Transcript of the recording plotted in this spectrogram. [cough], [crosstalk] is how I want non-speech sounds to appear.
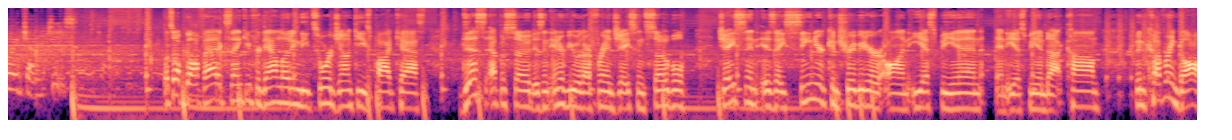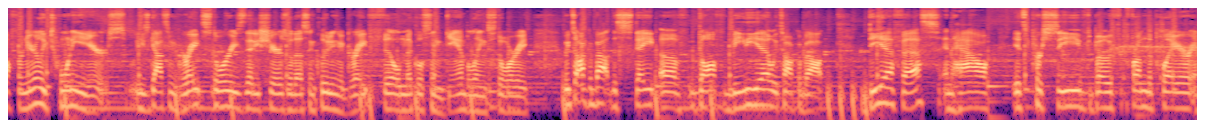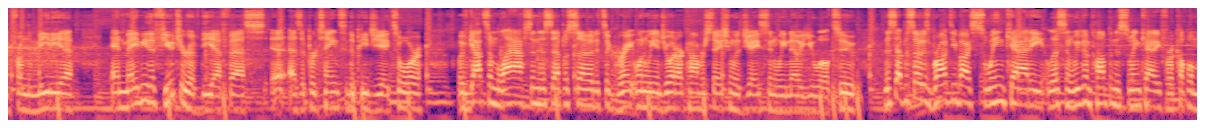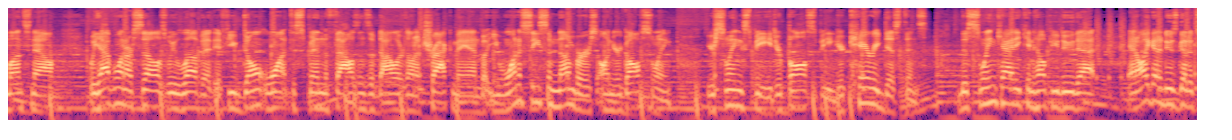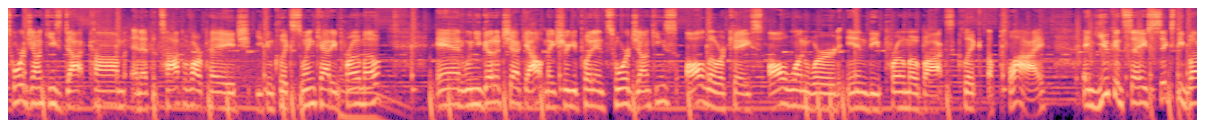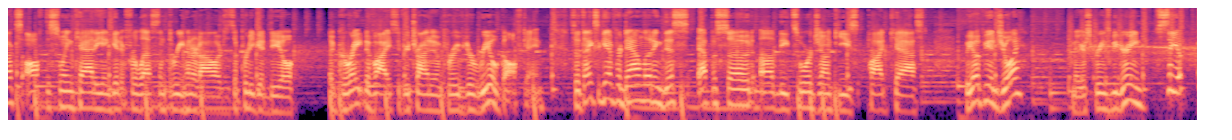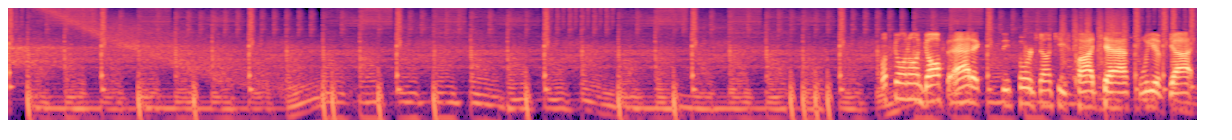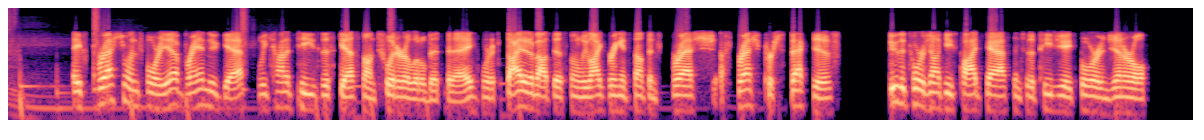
Tour Junkies. What's up, golf addicts? Thank you for downloading the Tour Junkies podcast. This episode is an interview with our friend Jason Sobel. Jason is a senior contributor on ESPN and ESPN.com. Been covering golf for nearly 20 years. He's got some great stories that he shares with us, including a great Phil Mickelson gambling story. We talk about the state of golf media. We talk about DFS and how it's perceived both from the player and from the media, and maybe the future of DFS eh, as it pertains to the PGA Tour. We've got some laughs in this episode. It's a great one. We enjoyed our conversation with Jason. We know you will too. This episode is brought to you by Swing Caddy. Listen, we've been pumping the Swing Caddy for a couple months now. We have one ourselves. We love it. If you don't want to spend the thousands of dollars on a TrackMan, but you want to see some numbers on your golf swing, your swing speed, your ball speed, your carry distance, the Swing Caddy can help you do that. And all you got to do is go to tourjunkies.com, and at the top of our page, you can click Swing Caddy promo. And when you go to checkout, make sure you put in Tour Junkies, all lowercase, all one word in the promo box. Click apply, and you can save 60 bucks off the Swing Caddy and get it for less than $300. It's a pretty good deal. A great device if you're trying to improve your real golf game. So thanks again for downloading this episode of the Tour Junkies podcast. We hope you enjoy. May your screens be green. See ya. What's going on, golf addicts? The Tour Junkies podcast. We have got a fresh one for you, a brand new guest. We kind of teased this guest on Twitter a little bit today. We're excited about this one. We like bringing something fresh, a fresh perspective to the Tour Junkies podcast and to the PGA Tour in general.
